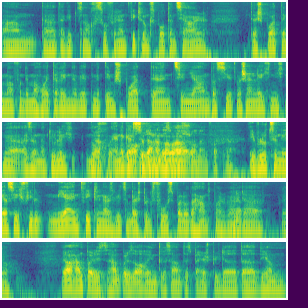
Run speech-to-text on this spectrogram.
Ähm, da da gibt es noch so viel Entwicklungspotenzial. Der Sport, den wir, von dem wir heute reden, der wird mit dem Sport, der in zehn Jahren passiert, wahrscheinlich nicht mehr, also natürlich noch ja, einiges zu tun, aber ausschauen einfach. Ja. evolutionär sich viel mehr entwickeln als wie zum Beispiel Fußball oder Handball, weil Ja. da, ja, Ja, Handball ist, Handball ist auch ein interessantes Beispiel. Da, da, die haben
